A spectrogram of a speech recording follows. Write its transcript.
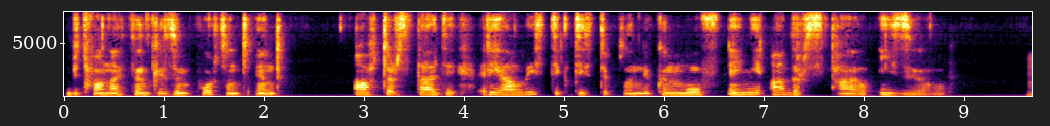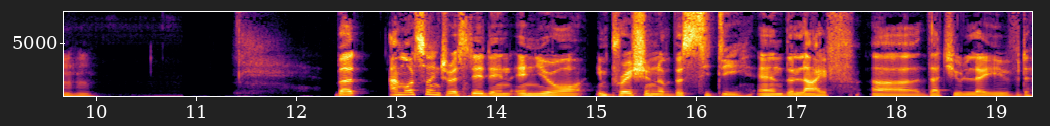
Which one I think is important and after study realistic discipline, you can move any other style easily. Mm-hmm. But I'm also interested in, in your impression of the city and the life uh, that you lived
